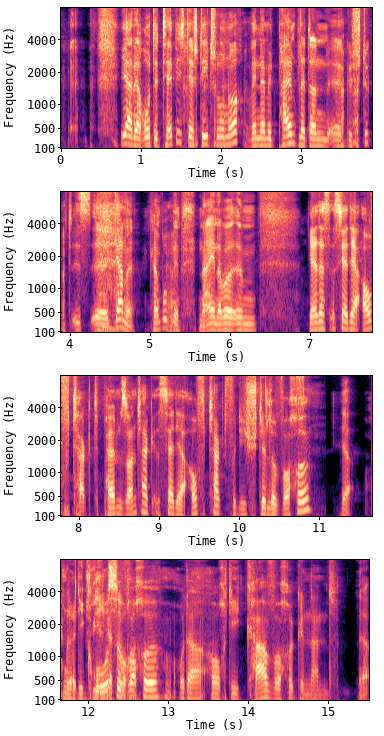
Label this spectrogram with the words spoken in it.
ja, der rote Teppich, der steht schon noch. Wenn der mit Palmblättern äh, bestückt ist, äh, gerne. Kein Problem. Ja. Nein, aber ähm, ja, das ist ja der Auftakt. Palmsonntag ist ja der Auftakt für die stille Woche. Ja. Oder die große Woche. Woche. oder auch die K-Woche genannt. Ja.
